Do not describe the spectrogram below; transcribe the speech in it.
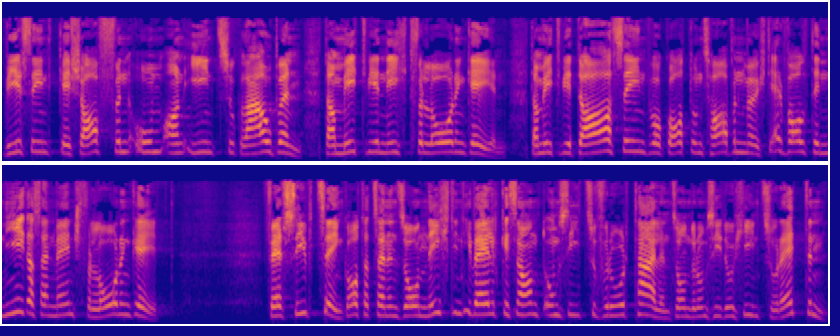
Wir sind geschaffen, um an ihn zu glauben, damit wir nicht verloren gehen, damit wir da sind, wo Gott uns haben möchte. Er wollte nie, dass ein Mensch verloren geht. Vers 17. Gott hat seinen Sohn nicht in die Welt gesandt, um sie zu verurteilen, sondern um sie durch ihn zu retten.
